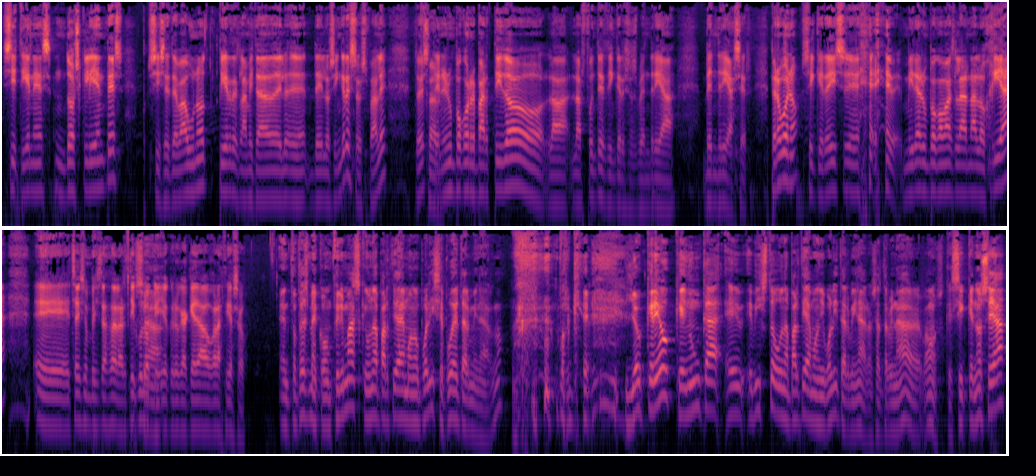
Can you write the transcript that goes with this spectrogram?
si tienes dos clientes, si se te va uno, pierdes la mitad de, los ingresos, ¿vale? Entonces, tener un poco repartido las fuentes de ingresos vendría, vendría a ser. Pero bueno, si queréis eh, mirar un poco más la analogía, eh, echáis un vistazo al artículo que yo creo que ha quedado gracioso. Entonces me confirmas que una partida de Monopoly se puede terminar, ¿no? Porque yo creo que nunca he, visto una partida de Monopoly terminar. O sea, terminar, vamos, que sí, que no sea,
